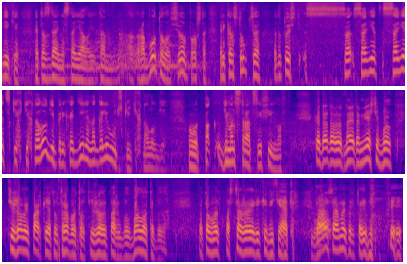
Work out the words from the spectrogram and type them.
веке это здание стояло, и там э, работало, все просто реконструкция. Это то есть совет, советских технологий переходили на голливудские технологии. Вот, демонстрации фильмов. Когда-то вот на этом месте был тяжелый парк, я тут работал, тяжелый парк был, болото было. Потом вот построили кинотеатр. Да, самый крутой был,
